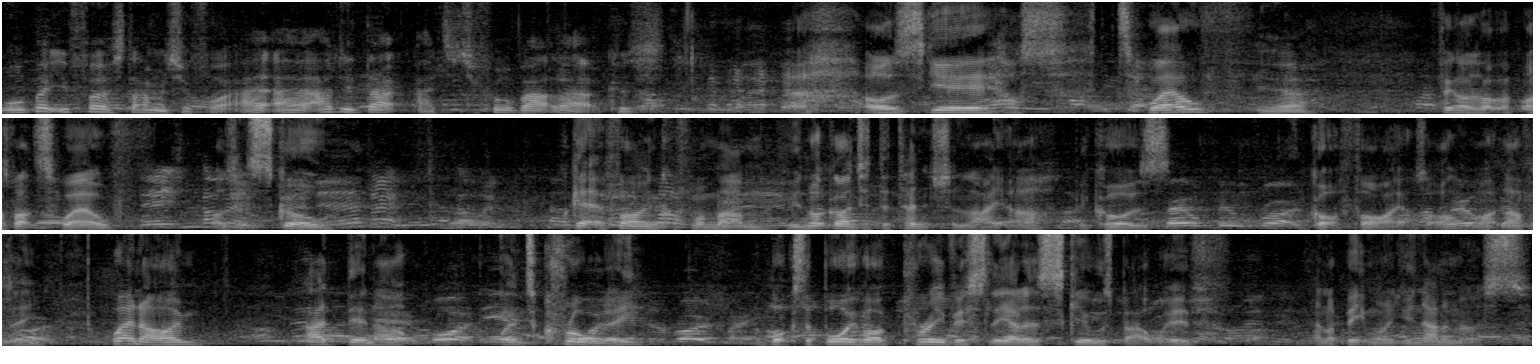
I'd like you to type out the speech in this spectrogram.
Well, about your first amateur fight, how, how- did that? How did you feel about that? Because I was yeah, I was 12. yeah, I think I was, I was about 12. I was at school. I get a phone call from my mum. You're not going to detention later because you've got a fight. I was like, oh right, lovely. Went home, had dinner, went to Crawley. I boxed a boy who I previously had a skills bout with, and I beat him on unanimous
